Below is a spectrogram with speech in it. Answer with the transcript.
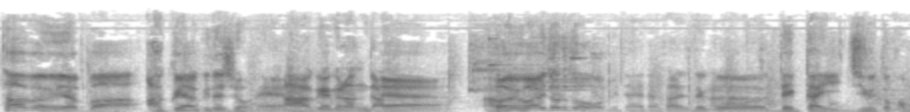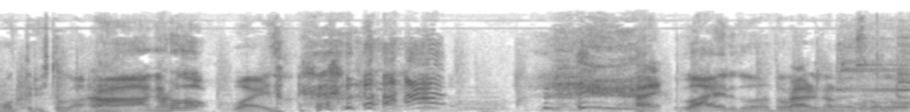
多分やっぱ悪役でしょうね。あ悪役なんだ。ええ。あおいワイドルドみたいな感じでこうでっかい銃とか持ってる人が。ああなるほど。ワイド。はい。ワイルドだと思う。んですけどワイル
